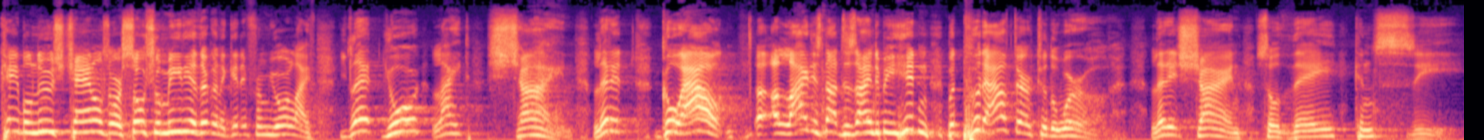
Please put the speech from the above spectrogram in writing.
cable news channels or social media, they're going to get it from your life. Let your light shine, let it go out. A light is not designed to be hidden, but put out there to the world. Let it shine so they can see.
